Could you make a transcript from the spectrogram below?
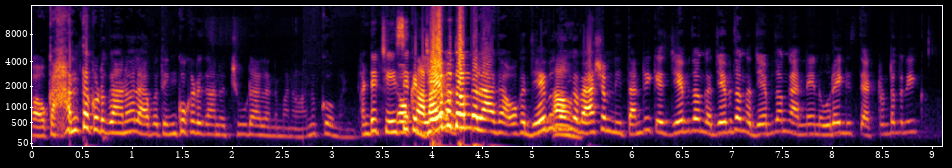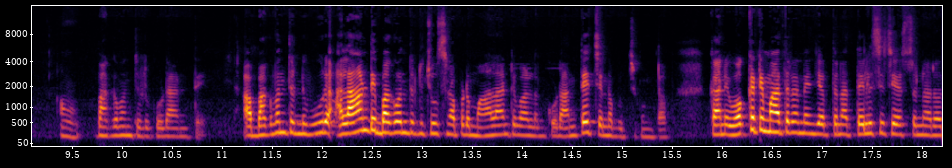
ఆ, ఒక హంతకుడు గానో లేకపోతే ఇంకొకటి గానో చూడాలని మనం అనుకోమండి. అంటే చేసే జేబు దొంగ లాగా ఒక జేబు దొంగ. వేషం నీ తండ్రికి జేబు దొంగ జేబు దొంగ జేబు దొంగ నేను ఊరేగిస్తే ఎట్టుంటది నీకు. భగవంతుడు కూడా అంతే. ఆ భగవంతుడిని ఊరు అలాంటి భగవంతుడిని చూసినప్పుడు మాలాంటి వాళ్ళని కూడా అంతే చిన్నబుచ్చుకుంటాం కానీ ఒక్కటి మాత్రం నేను చెప్తున్నా తెలిసి చేస్తున్నారో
